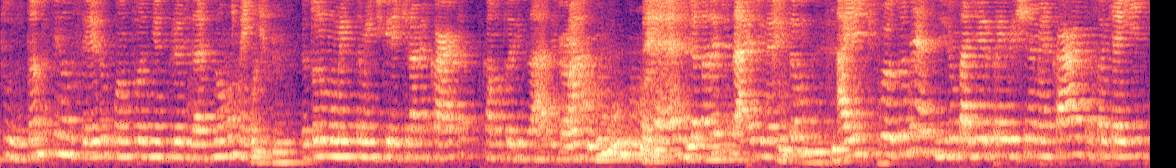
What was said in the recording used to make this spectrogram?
Tudo. Tanto financeiro quanto as minhas prioridades no momento. Pode crer. Eu tô no momento também de querer tirar minha carta, ficar motorizada e Cara, pá. todo mundo, mano. É, já tá nessa idade, né? Então, Aí, tipo, eu tô nessa de juntar dinheiro pra investir na minha carta, só que aí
